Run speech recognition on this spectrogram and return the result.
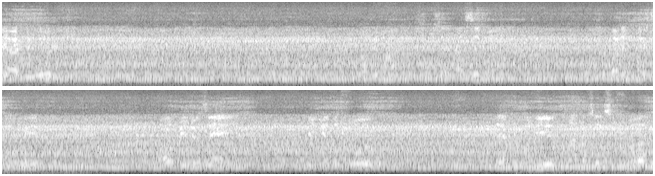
viagem de hoje. Bom demais, encerrar a semana trabalhando mais tranquilo. Olha o videozinho, pedindo chuva. Tempo bonito, mas não sei se chove.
